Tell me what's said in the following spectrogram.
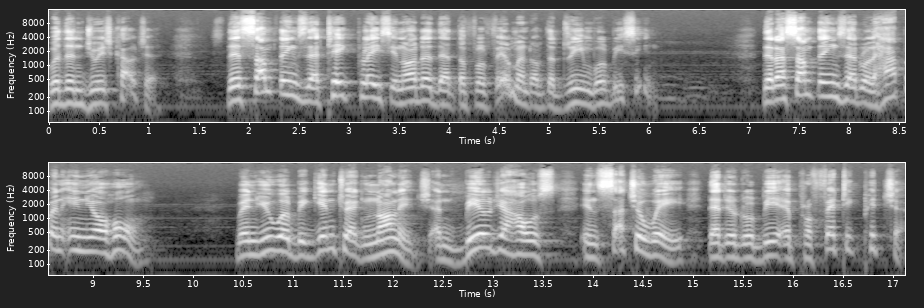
within Jewish culture. There's some things that take place in order that the fulfillment of the dream will be seen. There are some things that will happen in your home when you will begin to acknowledge and build your house in such a way that it will be a prophetic picture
